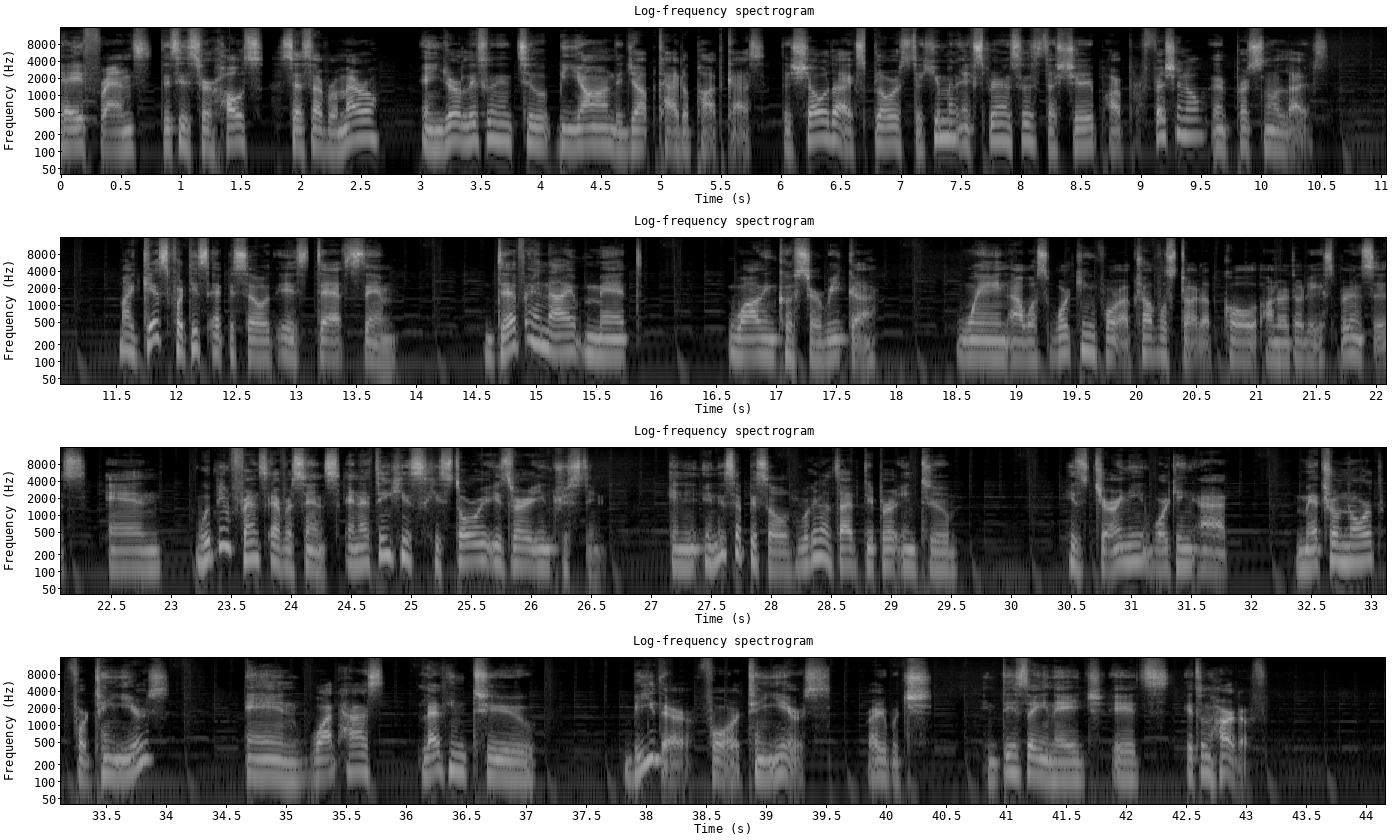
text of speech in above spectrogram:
Hey, friends, this is your host, Cesar Romero, and you're listening to Beyond the Job Title podcast, the show that explores the human experiences that shape our professional and personal lives. My guest for this episode is Dev Sim. Dev and I met while in Costa Rica when I was working for a travel startup called Under 30 Experiences, and we've been friends ever since. And I think his, his story is very interesting. And in this episode, we're going to dive deeper into his journey working at Metro North for 10 years and what has led him to be there for 10 years, right? Which in this day and age, it's, it's unheard of.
